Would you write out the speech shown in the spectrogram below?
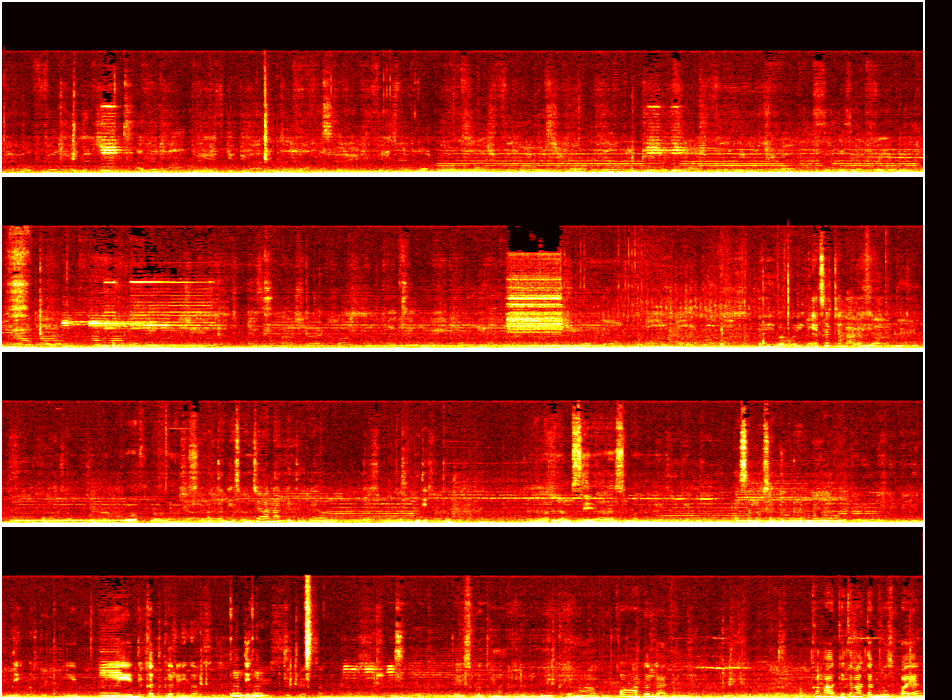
इमरजेंसी है ऐसा लोग से दूर रहना है देखो ये ये दिक्कत करेगा देखो तो इसको तो मन करेगा हाँ पागल आदमी है कहाँ कितना तक घुस पाया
